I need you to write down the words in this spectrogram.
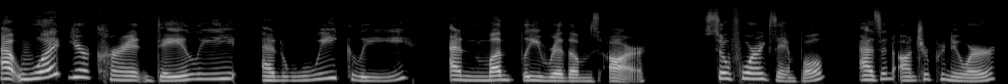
at what your current daily and weekly and monthly rhythms are. So, for example, as an entrepreneur,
